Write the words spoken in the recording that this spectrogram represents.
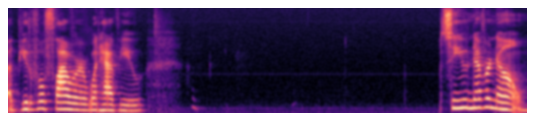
a beautiful flower or what have you. So you never know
